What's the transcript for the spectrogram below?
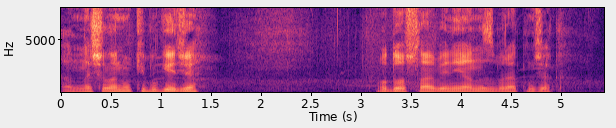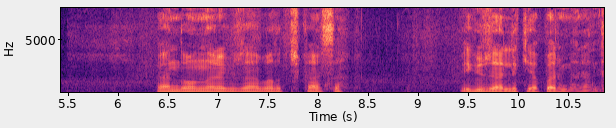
Anlaşılan o ki bu gece o dostlar beni yalnız bırakmayacak. Ben de onlara güzel balık çıkarsa bir güzellik yaparım herhalde.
